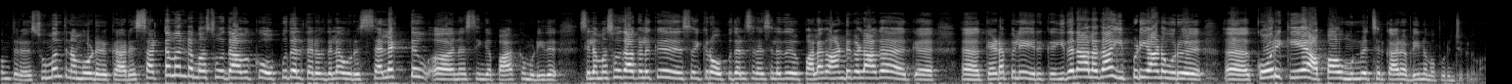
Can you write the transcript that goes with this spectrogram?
திரு சுமந்த் நம்மோடு இருக்காரு சட்டமன்ற மசோதாவுக்கு ஒப்புதல் தருவதில் ஒரு செலக்டிவ்னஸ் இங்க பார்க்க முடியுது. சில மசோதாக்களுக்கு சீக்கிரம் ஒப்புதல் சில சிலது பல ஆண்டுகளாக அஹ், கிடப்பிலே இருக்கு. இதனால தான் இப்படியான ஒரு அஹ், கோரிக்கையை அப்பாவை முன் வச்சிருக்காரு அப்படின்னு நம்ம புரிஞ்சுக்கணுமா?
